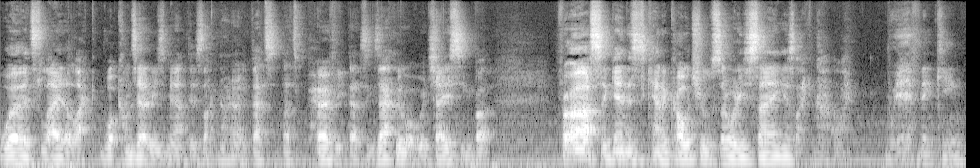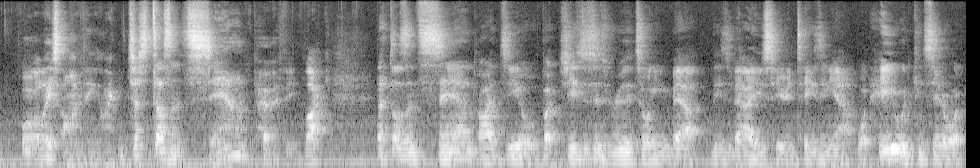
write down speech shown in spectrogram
words later, like what comes out of his mouth is like, no, no, that's that's perfect. That's exactly what we're chasing. But for us, again, this is countercultural. So what he's saying is like, no, like we're thinking, or at least I'm thinking, like it just doesn't sound perfect. Like that doesn't sound ideal. But Jesus is really talking about these values here and teasing out what he would consider what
